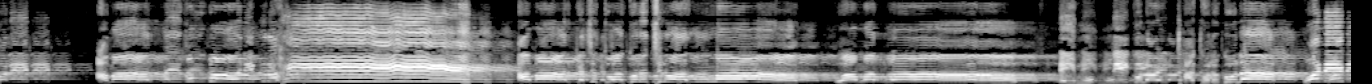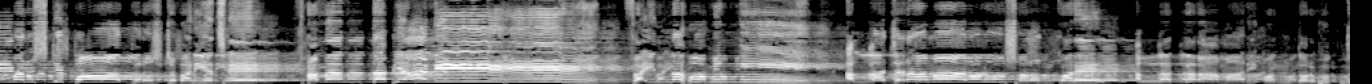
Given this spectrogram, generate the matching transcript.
বলেন আমার কাছে দোয়া করেছিল, আল্লাহ, ও আমার রব, এই মুক্তি মুক্তিগুলো ওই ঠাকুরগুলা অনেক মানুষকে পথ ভ্রষ্ট বানিয়েছে। খামান তাবিয়ানি আল্লাহ যারা আমার অনুসরণ করে, আল্লাহ তারা আমারই অন্তর্ভুক্ত,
